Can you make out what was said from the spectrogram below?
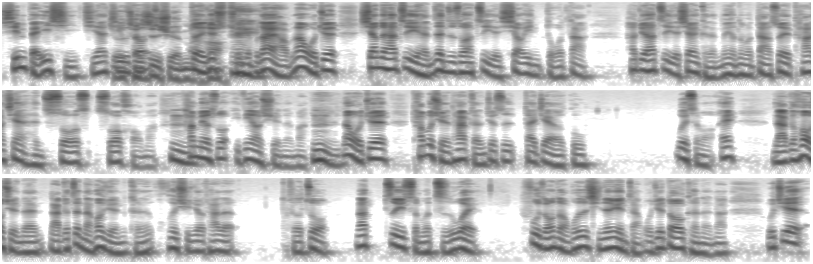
新北一席，其他几乎都对，就选的不太好。那我觉得，相对他自己很认知，说他自己的效应多大，他觉得他自己的效应可能没有那么大，所以他现在很缩缩口嘛，他没有说一定要选的嘛。嗯，那我觉得他不选，他可能就是待价而沽。为什么？哎，哪个候选人，哪个政党候选人可能会寻求他的？合作，那至于什么职位，副总统或是行政院长，我觉得都有可能啊。我记得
